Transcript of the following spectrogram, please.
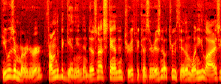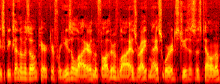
He was a murderer from the beginning and does not stand in truth because there is no truth in him. When he lies, he speaks out of his own character, for he is a liar and the father of lies, right? Nice words Jesus is telling him,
